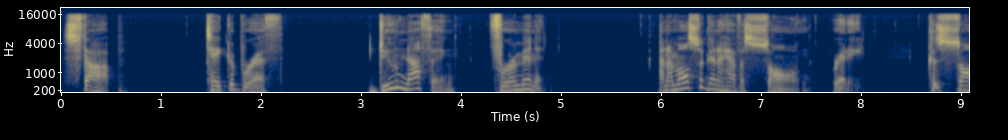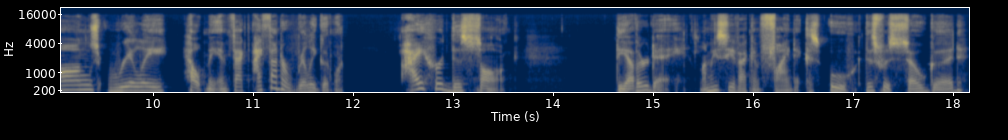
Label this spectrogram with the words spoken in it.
Stop, take a breath, do nothing for a minute. And I'm also going to have a song ready because songs really help me. In fact, I found a really good one. I heard this song the other day. Let me see if I can find it because, ooh, this was so good.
